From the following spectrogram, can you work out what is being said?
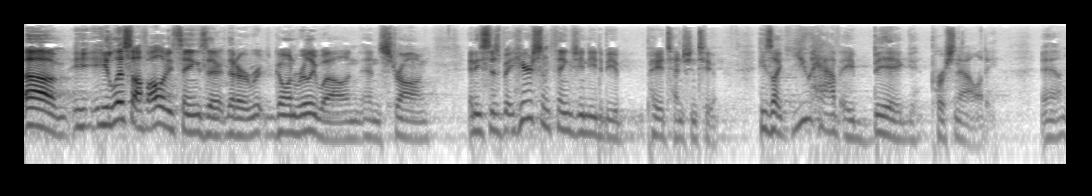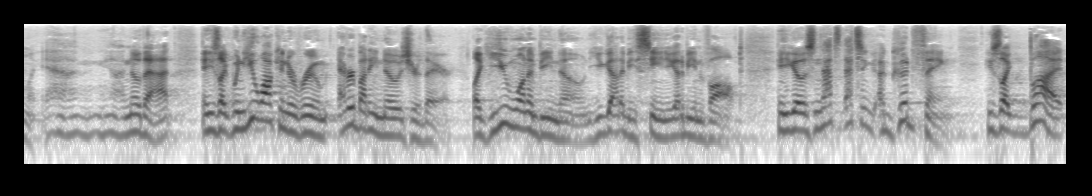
Um, he, he, lists off all of these things that, that are going really well and, and strong. And he says, But here's some things you need to be, pay attention to. He's like, You have a big personality. And I'm like, yeah, yeah, I know that. And he's like, when you walk into a room, everybody knows you're there. Like, you want to be known. You got to be seen. You got to be involved. And he goes, and that's, that's a, good thing. He's like, but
